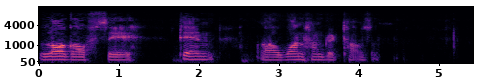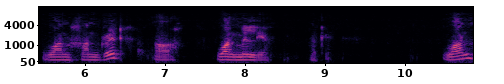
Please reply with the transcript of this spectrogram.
log of say 10 uh, 100,000 100 uh, 1 million. Okay. 1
